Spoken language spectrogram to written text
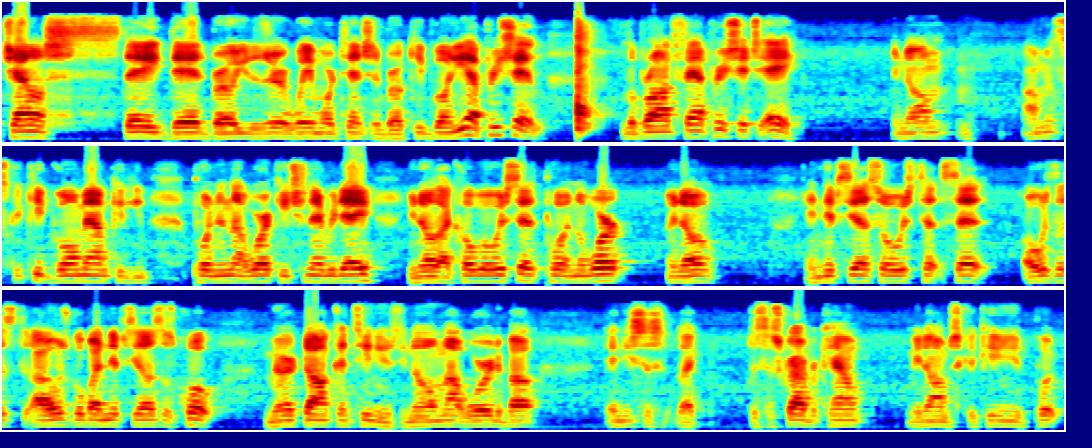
channel stay dead, bro. You deserve way more attention, bro. Keep going. Yeah, appreciate it. LeBron fan. Appreciate you. Hey, you know, I'm I'm just gonna keep going, man. I'm gonna keep putting in that work each and every day. You know, like Kobe always says, put in the work. You know, and Nipsey Hussle always t- said, always listen. I always go by Nipsey Hussle's quote: "Marathon continues." You know, I'm not worried about any like the subscriber count. You know, I'm just continuing to put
